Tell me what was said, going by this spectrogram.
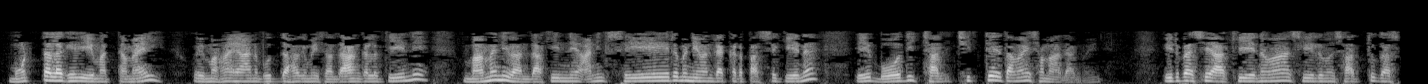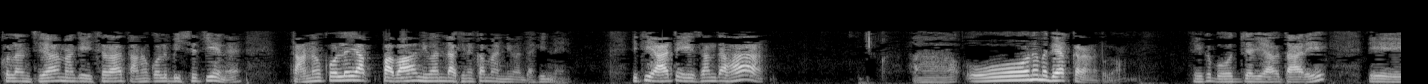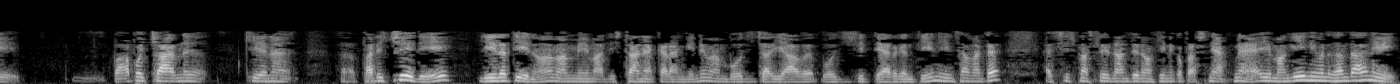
මොට්ටල කිරීමක් තමයි ওই මහායාන බුද්ධ ආගමේ සඳහන් කරලා තියෙන්නේ මම නිවන් දකින්නේ අනික් සේරම නිවන් දැක්කට පස්සේ කියන ඒ බෝධි චිත්තය තමයි සමාදන් වෙන්නේ. ඊට පස්සේ ආ කියනවා සීලම සත්තු ගස්කොලන්සියා මගේ ඉස්සරහා තනකොළ බිස්ස තියෙන තනකොළයක් පවා නිවන් දකින්නකම නිවන් දකින්නේ නැහැ. ඉතින් යාට ඒ සඳහා ඕනම දෙයක් කරන්න පුළුවන්. ඒක බෝධ්‍යවි අවතාරයේ ඒ පාපොච්චාරණ කියන පරිච්ඡේදයේ ලියලා තියෙනවා මම මේ අදිෂ්ඨානයක් අරන් ඉන්නේ මම බෝධිචර්යාව බෝධිචිත්තය අරගෙන තියෙන නිසා මට ඇක්සිස් මස්ලේ දන් දෙනවා කියන එක ප්‍රශ්නයක් නෑ. ඒ මගේ නිවන සඳහා නෙවෙයි.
